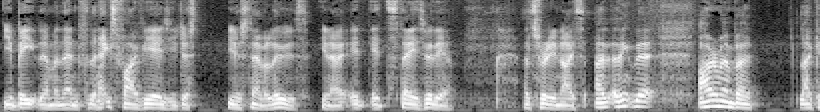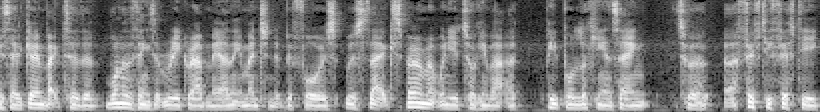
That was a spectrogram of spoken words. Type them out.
You beat them, and then for the next five years, you just you just never lose. You know, it, it stays with you. That's really nice. I, I think that I remember like I said, going back to the one of the things that really grabbed me, I think I mentioned it before, is was that experiment when you're talking about uh, people looking and saying to a, a 50-50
